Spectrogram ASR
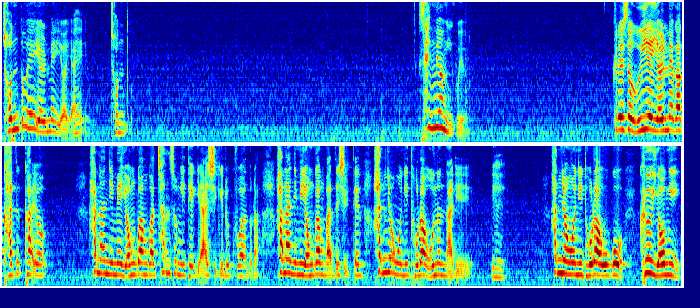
전도의 열매여야 해요. 전도. 생명이고요. 그래서 의의 열매가 가득하여 하나님의 영광과 찬송이 되게 하시기를 구하노라. 하나님이 영광 받으실 땐 한 영혼이 돌아오는 날이에요. 예. 한 영혼이 돌아오고 그 영이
